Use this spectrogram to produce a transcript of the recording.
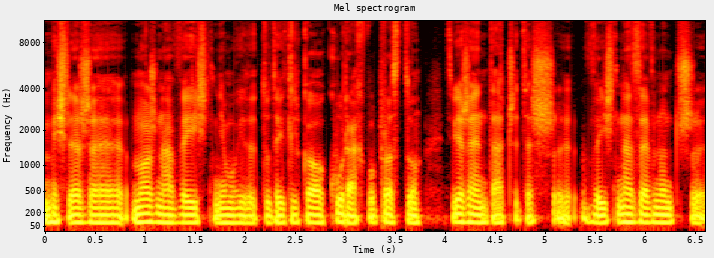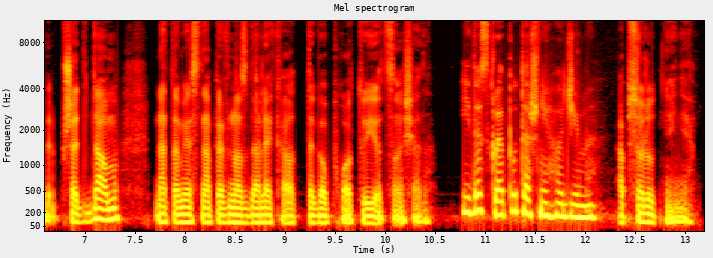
myślę, że można wyjść, nie mówię tutaj tylko o kurach, po prostu zwierzęta, czy też y, wyjść na zewnątrz y, przed dom, natomiast na pewno z daleka od tego płotu i od sąsiada. I do sklepu też nie chodzimy. Absolutnie nie.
